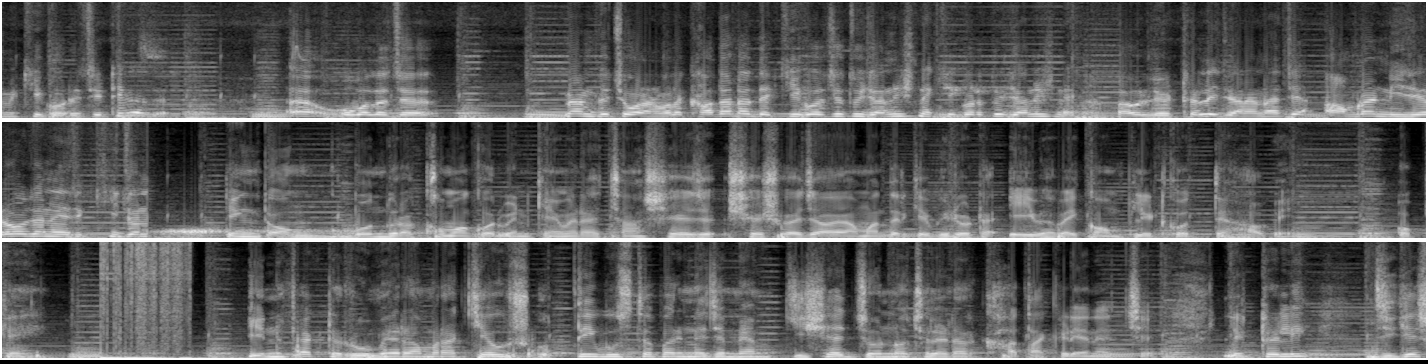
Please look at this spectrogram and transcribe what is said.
আমি কি করেছি? ঠিক আছে? ও বলেছে ম্যাম, কিছু করেন বলে খাতাটা দেখ, কি করেছে তুই জানিস না, কি করে তুই জানিস না? তাও লিটারালি জানে না যে আমরা নিজেরাও জানি যে কি জন্য টিং টং বন্ধুরা ক্ষমা করবেন, ক্যামেরায় চাষ শেষ হয়ে যাওয়ায় আমাদেরকে ভিডিওটা এইভাবেই কমপ্লিট করতে হবে ওকে ইনফ্যাক্ট রুমের আমরা কেউ সত্যিই বুঝতে পারি না যে ম্যাম কিসের জন্য ছেলেটার খাতা কেড়ে নিচ্ছে? লিটারালি জিজ্ঞেস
